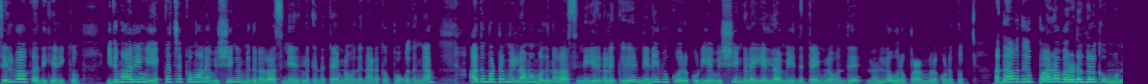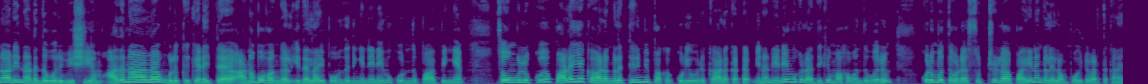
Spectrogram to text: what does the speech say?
செல்வாக்கு அதிகரிக்கும். இது மாதிரி எக்கச்சக்கமான விஷயங்கள் மிதனராசி நேயர்களுக்கு இந்த டைமில் வந்து நடக்க போகுதுங்க. அது மட்டும் இல்லாமல் மிதனராசி நேயர்களுக்கு நினைவு கூறக்கூடிய விஷயங்களை எல்லாமே இந்த டைமில் வந்து நல்ல ஒரு பலன்களை கொடுக்கும். அதாவது பல வருடங்களுக்கு முன்னாடி நடந்த ஒரு விஷயம் அதனால் உங்களுக்கு கிடைத்த அனுபவங்கள் இதெல்லாம் இப்போ வந்து நீங்கள் நினைவு கூர்ந்து பார்ப்பீங்க. ஸோ உங்களுக்கு பழைய காலங்களை திரும்பி பார்க்கக்கூடிய ஒரு காலகட்டம். ஏன்னா நினைவுகள் அதிகமாக வந்து வரும். குடும்பத்தோட சுற்றுலா பயணங்கள் எல்லாம் போயிட்டு வரதுக்கான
